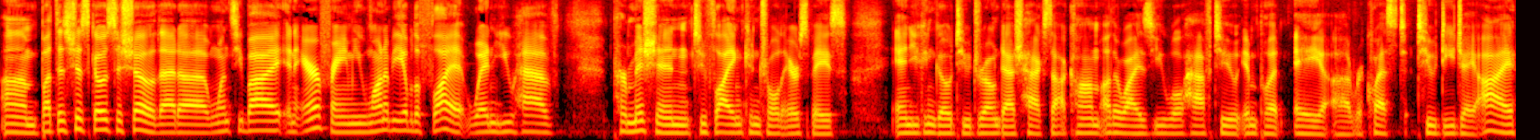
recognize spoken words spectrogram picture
Um, but this just goes to show that uh, once you buy an airframe, you want to be able to fly it when you have permission to fly in controlled airspace. And you can go to drone-hacks.com. Otherwise, you will have to input a uh, request to DJI.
